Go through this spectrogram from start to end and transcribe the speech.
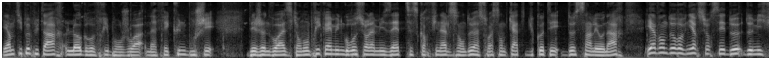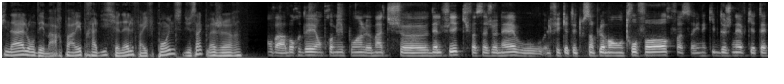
Et un petit peu plus tard, l'ogre fribourgeois n'a fait qu'une bouchée des Genevoises qui en ont pris quand même une grosse sur la musette. Score final 102 à 64 du côté de Saint-Léonard. Et avant de revenir sur ces deux demi-finales, on démarre par les traditionnels 5 points du 5 majeur. On va aborder en premier point le match euh, d'Elphick face à Genève, où Elphick était tout simplement trop fort face à une équipe de Genève qui était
